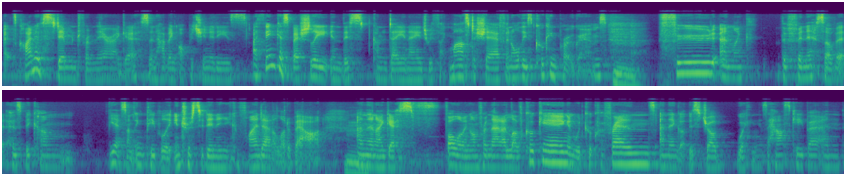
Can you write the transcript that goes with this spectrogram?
it's kind of stemmed from there, I guess, and having opportunities. I think, especially in this kind of day and age with like MasterChef and all these cooking programs, food and like the finesse of it has become, yeah, something people are interested in and you can find out a lot about. Hmm. And then I guess following on from that, I love cooking and would cook for friends and then got this job working as a housekeeper and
